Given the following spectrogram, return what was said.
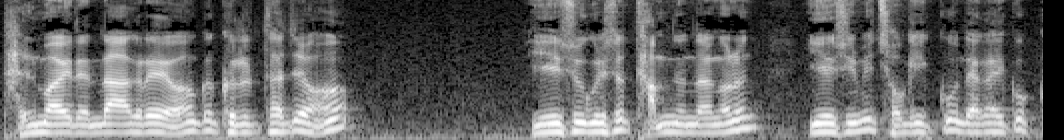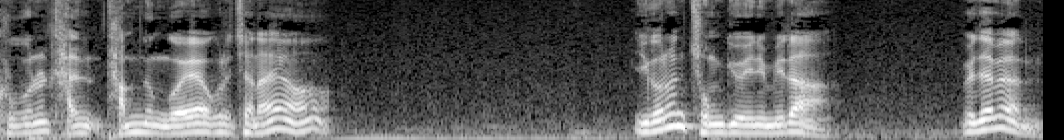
닮아야 된다 그래요. 그 그렇다죠. 예수 그리스도 닮는다는 거는 예수님이 저기 있고 내가 있고 그분을 닮는 거예요. 그렇잖아요. 이거는 종교인입니다. 왜냐하면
